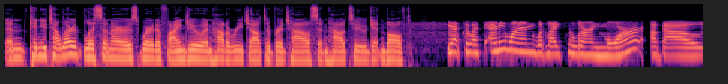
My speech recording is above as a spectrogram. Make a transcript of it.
And can you tell our listeners where to find you and how to reach out to Bridge House and how to get involved? Yeah, so if anyone would like to learn more about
